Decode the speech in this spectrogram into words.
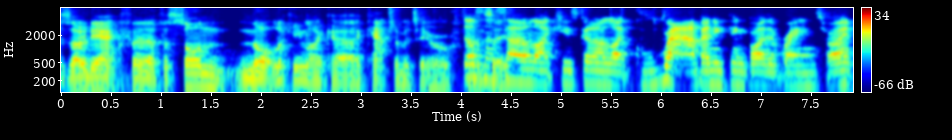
Zodiac for for Son not looking like a capture material. Doesn't fancy. sound like he's gonna like grab anything by the reins, right?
